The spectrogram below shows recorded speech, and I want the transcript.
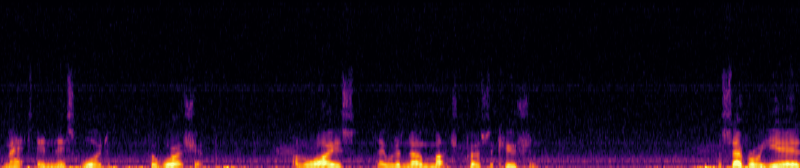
met in this wood for worship. Otherwise, they would have known much persecution. For several years,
